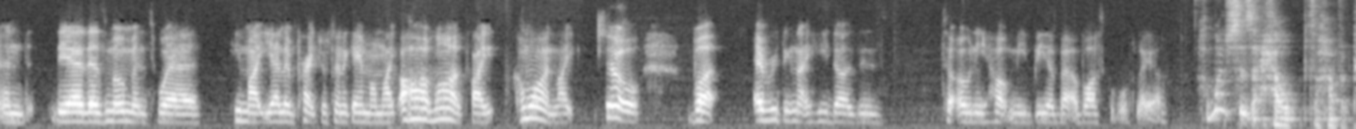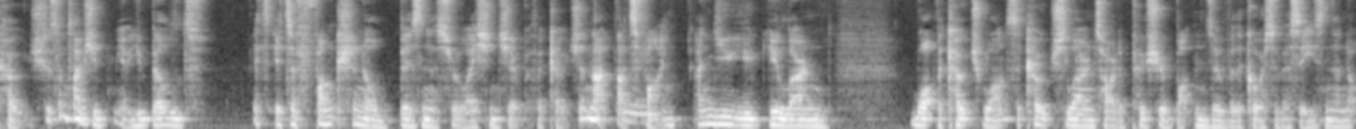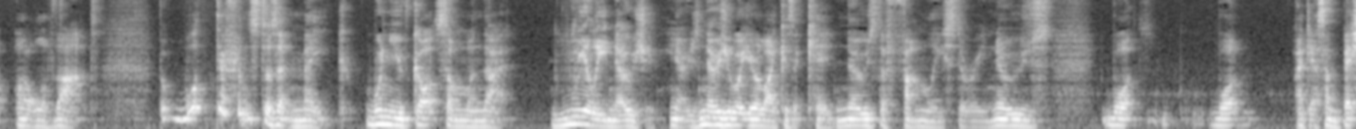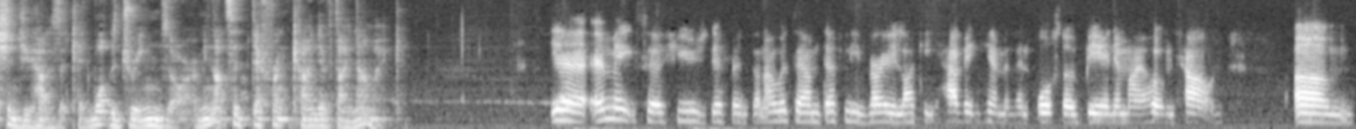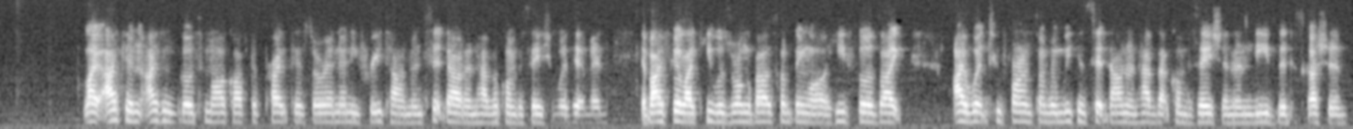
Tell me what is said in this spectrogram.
And yeah, there's moments where he might yell in practice in a game. I'm like, oh Mark, like come on, like chill. But everything that he does is to only help me be a better basketball player. How much does it help to have a coach? Because sometimes you you know you build it's it's a functional business relationship with a coach, and that that's mm. fine. And you you you learn what the coach wants. The coach learns how to push your buttons over the course of a season and all of that. But what difference does it make when you've got someone that really knows you? You know, knows you what you're like as a kid, knows the family story, knows what what I guess ambitions you had as a kid, what the dreams are. I mean, that's a different kind of dynamic. Yeah, it makes a huge difference. And I would say I'm definitely very lucky having him and then also being in my hometown. Um, like I can I can go to Mark after practice or in any free time and sit down and have a conversation with him and if I feel like he was wrong about something or he feels like I went too far on something, we can sit down and have that conversation and leave the discussion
